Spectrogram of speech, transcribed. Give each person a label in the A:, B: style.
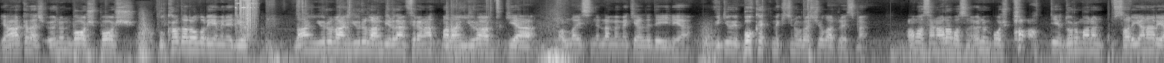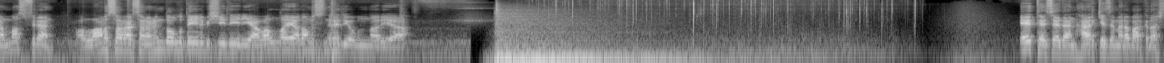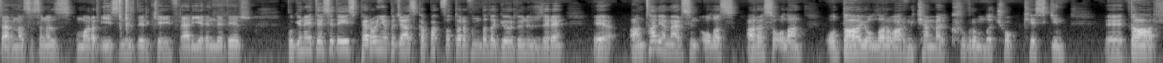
A: Ya arkadaş önün boş boş. Bu kadar olur yemin ediyorum. Lan yürü lan yürü lan birden fren atma lan yürü artık ya. Vallahi sinirlenmemek elde değil ya. Videoyu bok etmek için uğraşıyorlar resmen. Ama sen arabasın önün boş pat diye durmanın sarı yanar yanmaz fren. Allah'ını seversen önün dolu değil bir şey değil ya. Vallahi adamı sinir ediyor bunlar ya. ETS'den herkese merhaba arkadaşlar. Nasılsınız? Umarım iyisinizdir. Keyifler yerindedir. Bugün ETS'deyiz. Peron yapacağız. Kapak fotoğrafında da gördüğünüz üzere e, Antalya Mersin olas arası olan o dağ yolları var. Mükemmel, kıvrımlı, çok keskin, e, dar.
